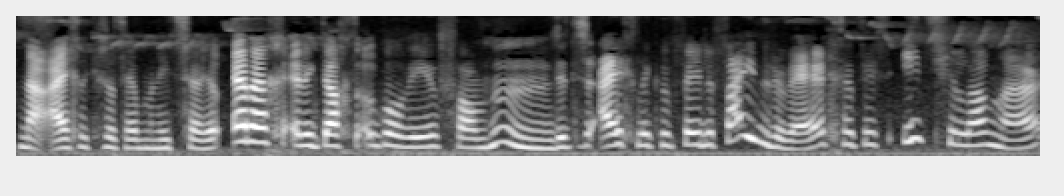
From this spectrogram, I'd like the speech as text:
nou, eigenlijk is dat helemaal niet zo heel erg. En ik dacht ook wel weer van, hmm, dit is eigenlijk een veel fijnere weg. Het is ietsje langer.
